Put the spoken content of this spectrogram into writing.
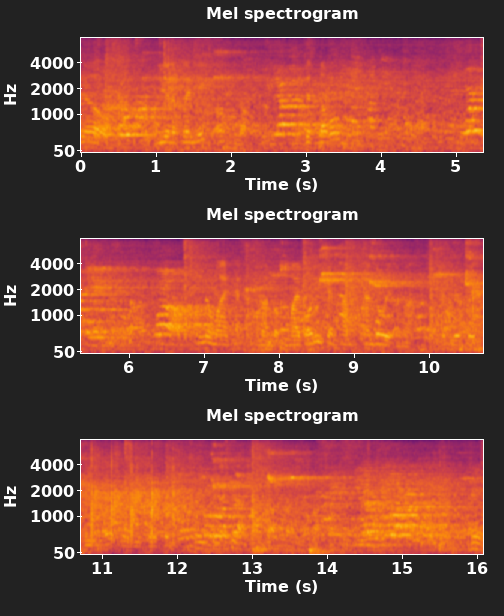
No. You gonna play mix? or no? Just double? You know my ha- my, my body can han- handle it or not. If you play three sets, it'll be perfect. So you can. Hey,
